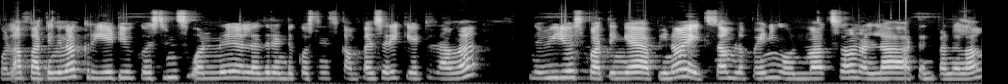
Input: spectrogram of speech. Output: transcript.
இப்போல்லாம் பார்த்தீங்கன்னா க்ரியேட்டிவ் கொஸ்டின்ஸ் ஒன்று அல்லது ரெண்டு கொஸ்டின்ஸ் கம்பல்சரி கேட்டுடுறாங்க இந்த வீடியோஸ் பார்த்தீங்க அப்படின்னா எக்ஸாமில் போய் நீங்கள் ஒன் மார்க்ஸ்லாம் நல்லா அட்டன் பண்ணலாம்.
